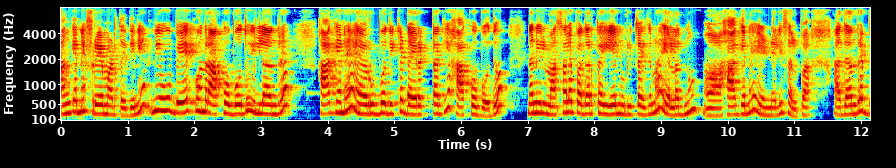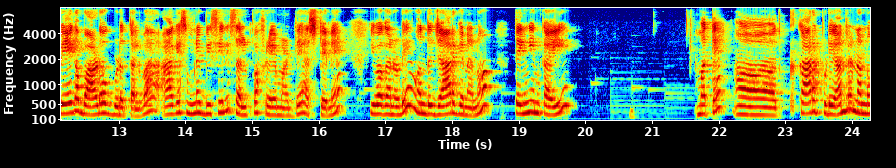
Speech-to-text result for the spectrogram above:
ಹಂಗೆ ಫ್ರೈ ಮಾಡ್ತಾಯಿದ್ದೀನಿ ನೀವು ಬೇಕು ಅಂದರೆ ಹಾಕೋಬೋದು ಇಲ್ಲಾಂದರೆ ಹಾಗೇ ರುಬ್ಬೋದಕ್ಕೆ ಡೈರೆಕ್ಟಾಗಿ ಹಾಕೋಬೋದು. ನಾನು ಇಲ್ಲಿ ಮಸಾಲೆ ಪದಾರ್ಥ ಏನು ಉರಿತಾ ಇದ್ದೀನೋ ಎಲ್ಲದನ್ನೂ ಹಾಗೆಯೇ ಎಣ್ಣೆಲಿ ಸ್ವಲ್ಪ, ಅದಂದರೆ ಬೇಗ ಬಾಡೋಗ್ಬಿಡುತ್ತಲ್ವ? ಹಾಗೆ ಸುಮ್ಮನೆ ಬಿಸಿಲಿ ಸ್ವಲ್ಪ ಫ್ರೈ ಮಾಡಿದೆ ಅಷ್ಟೇ ಇವಾಗ ನೋಡಿ ಒಂದು ಜಾರ್ಗೆ ನಾನು ತೆಂಗಿನಕಾಯಿ ಮತ್ತು ಖಾರದ ಪುಡಿ, ಅಂದರೆ ನಾನು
